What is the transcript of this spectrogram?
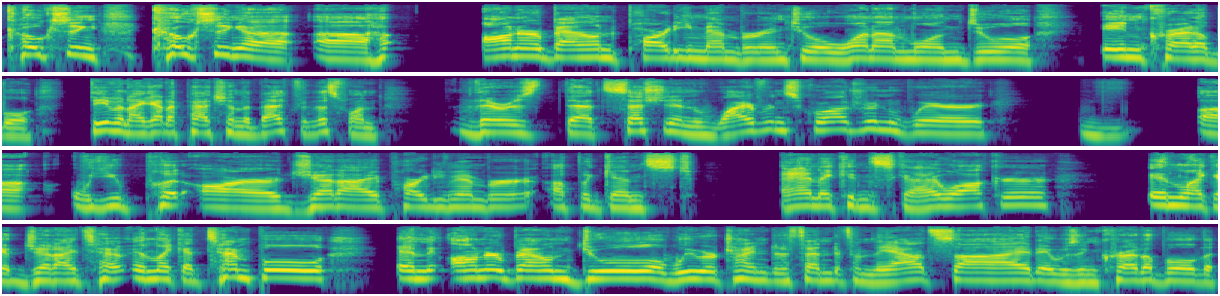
coaxing coaxing a, a honor bound party member into a one on one duel. Incredible. Steven, I got a patch on the back for this one. There was that session in Wyvern Squadron where uh, you put our Jedi party member up against Anakin Skywalker in like a Jedi te- in like a temple an honor bound duel. We were trying to defend it from the outside. It was incredible. The,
